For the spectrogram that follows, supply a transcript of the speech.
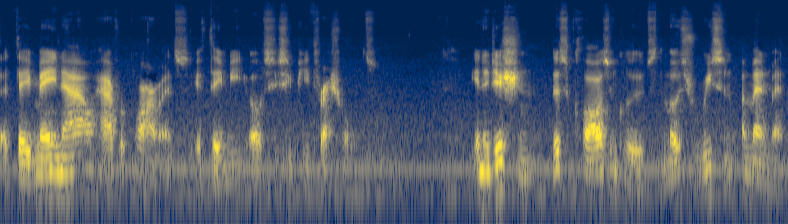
that they may now have requirements if they meet OFCCP thresholds. In addition, this clause includes the most recent amendment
